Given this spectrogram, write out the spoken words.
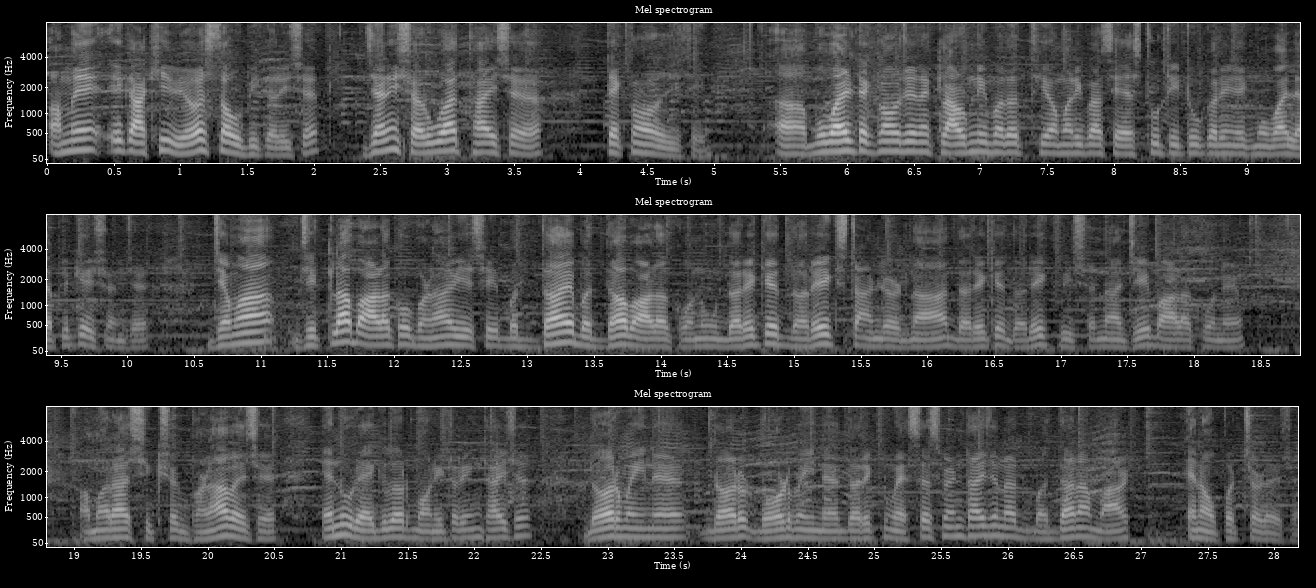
અમે એક આખી વ્યવસ્થા ઊભી કરી છે, જેની શરૂઆત થાય છે ટેકનોલોજીથી મોબાઈલ ટેકનોલોજી અને ક્લાઉડની મદદથી અમારી પાસે એસ ટુ ટી ટુ કરીને એક મોબાઈલ એપ્લિકેશન છે. જેમાં જેટલા બાળકો ભણાવીએ છીએ, બધાએ બધા બાળકોનું દરેકે દરેક સ્ટાન્ડર્ડના, દરેકે દરેક વિષયના જે બાળકોને અમારા શિક્ષક ભણાવે છે, એનું રેગ્યુલર મોનિટરિંગ થાય છે. દર મહિને, દર દોઢ મહિને દરેકનું એસેસમેન્ટ થાય છે અને બધાના માર્ક એના ઉપર ચડે છે.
